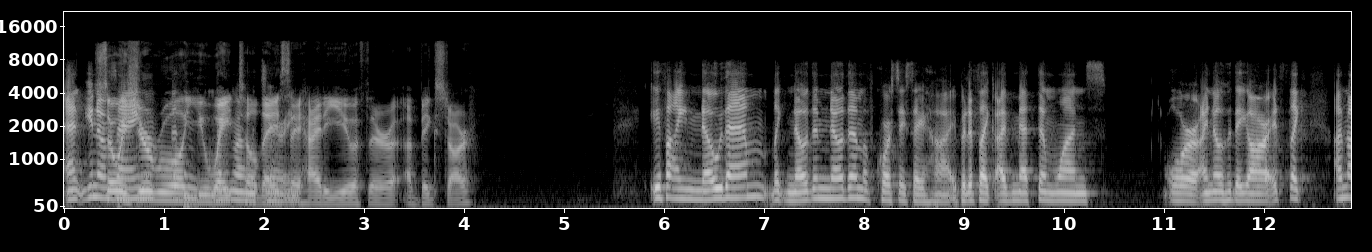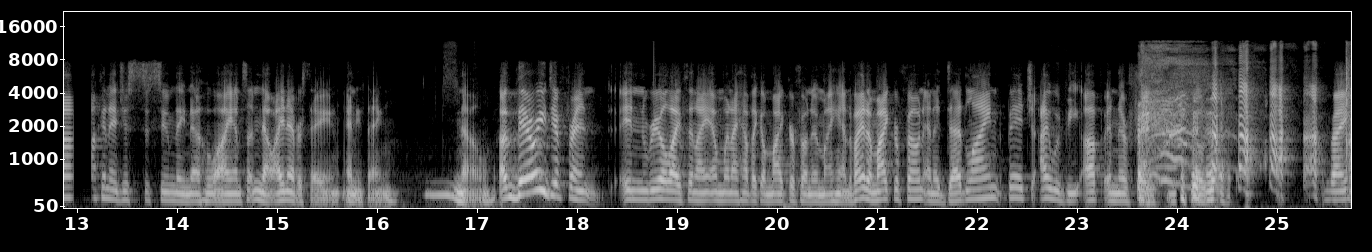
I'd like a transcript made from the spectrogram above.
And you know, so what is your rule you wait till they Jerry. say hi to you if they're a big star? if I know them, like know them, know them, of course I say hi. But if like I've met them once or I know who they are, it's like I'm not, not going to just assume they know who I am. So no, I never say anything. No, I'm very different in real life than I am when I have like a microphone in my hand. If I had a microphone and a deadline, bitch, I would be up in their face. right?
